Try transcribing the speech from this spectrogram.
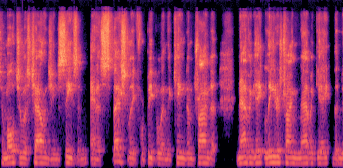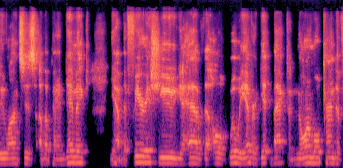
tumultuous, challenging season, and especially for people in the kingdom trying to navigate, leaders trying to navigate the nuances of a pandemic. You have the fear issue, you have the whole will we ever get back to normal kind of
